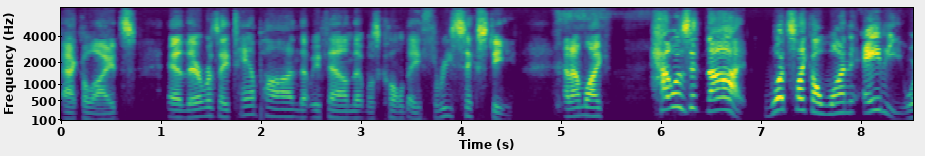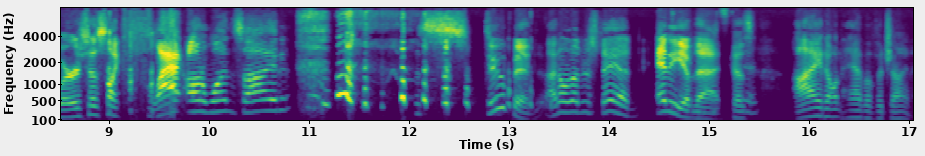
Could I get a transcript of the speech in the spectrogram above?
acolytes, and there was a tampon that we found that was called a 360. And I'm like, how is it not? What's like a 180 where it's just like flat on one side? Stupid. I don't understand any of that because I don't have a vagina.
